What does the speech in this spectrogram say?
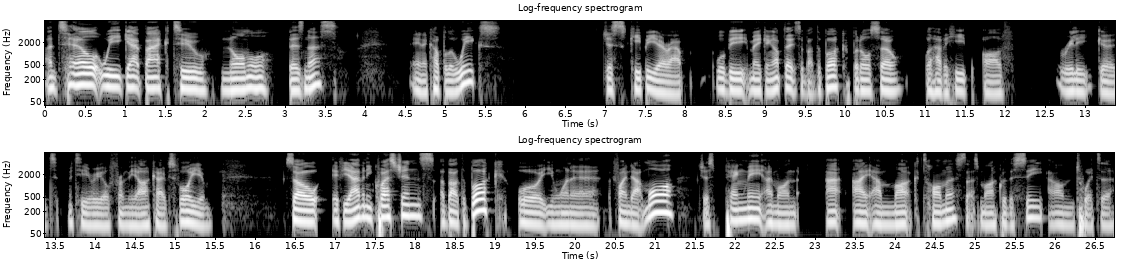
until we get back to normal business, in a couple of weeks. Just keep a year out. We'll be making updates about the book, but also we'll have a heap of really good material from the archives for you. So if you have any questions about the book or you want to find out more, just ping me. I'm on at I am Marc Thomas. That's Marc with a C on Twitter,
